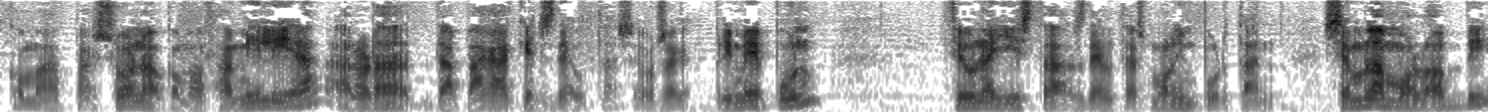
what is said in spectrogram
com a persona o com a família a l'hora de pagar aquests deutes. Llavors, primer punt, fer una llista dels deutes, molt important. Sembla molt obvi,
